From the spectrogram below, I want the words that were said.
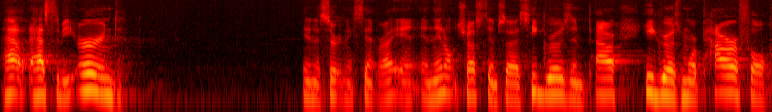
has to be earned in a certain extent, right? And, and, they don't trust him. So as he grows in power, he grows more powerful.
